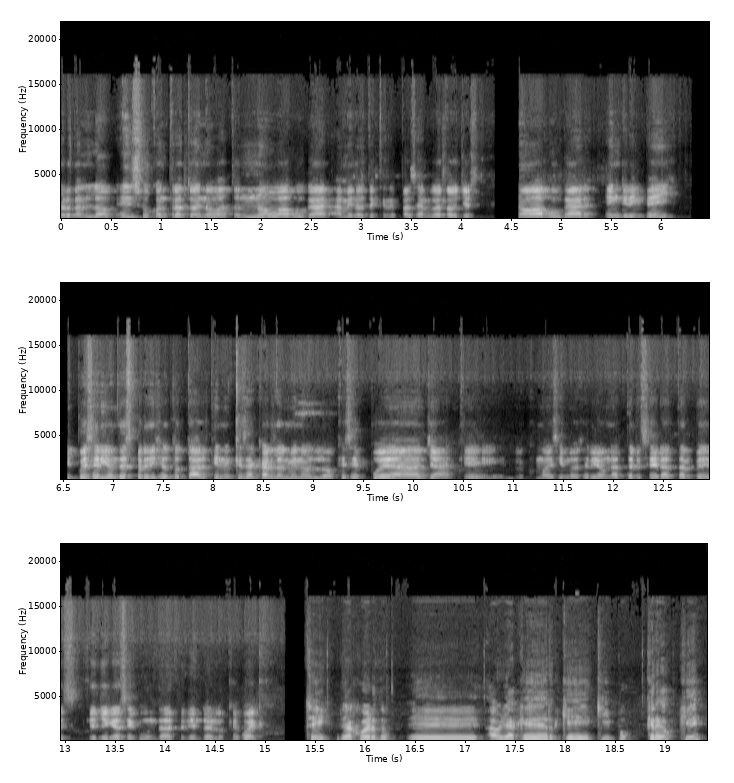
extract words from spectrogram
Jordan Love en su contrato de novato no va a jugar, a menos de que le pase algo a Rodgers, no va a jugar en Green Bay. Y pues sería un desperdicio total. Tienen que sacarle al menos lo que se pueda ya, que como decimos sería una tercera tal vez que llegue a segunda dependiendo de lo que juegue. Sí, de acuerdo. Eh, habría que ver qué equipo. Creo que,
